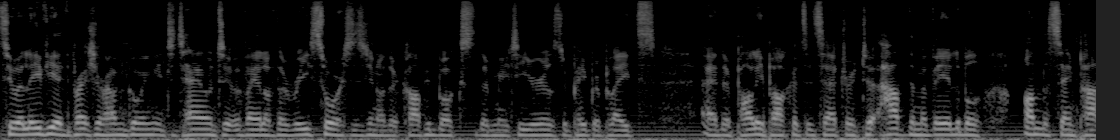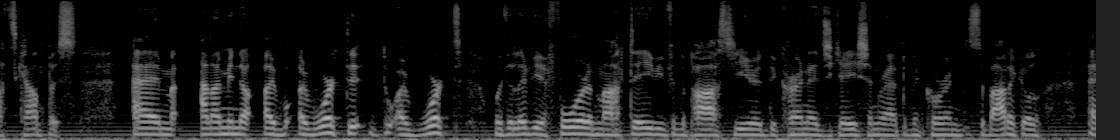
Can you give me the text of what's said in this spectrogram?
to alleviate the pressure of having going into town to avail of their resources, you know, their copybooks, their materials, their paper plates, uh, their Polly Pockets, etc., to have them available on the St. Pat's campus. Um, and I mean, I've, I've worked it, I've worked with Olivia Ford and Matt Davey for the past year, the current education rep and the current sabbatical uh,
